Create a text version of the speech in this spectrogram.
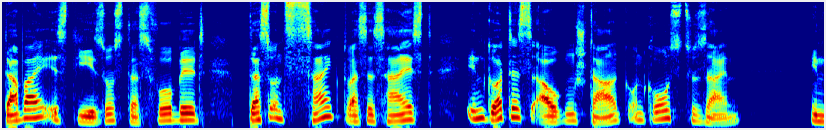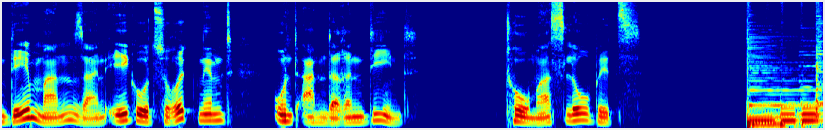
Dabei ist Jesus das Vorbild, das uns zeigt, was es heißt, in Gottes Augen stark und groß zu sein, indem man sein Ego zurücknimmt und anderen dient. Thomas Lobitz Musik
